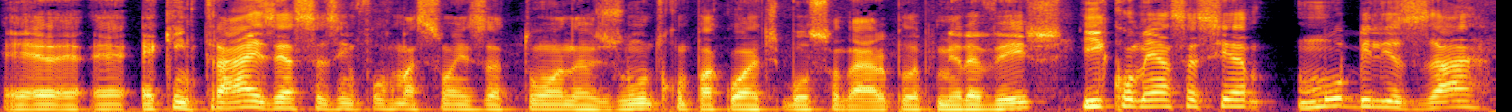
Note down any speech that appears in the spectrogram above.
é, é, é quem traz essas informações à tona junto com o pacote Bolsonaro pela primeira vez e começa a se mobilizar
